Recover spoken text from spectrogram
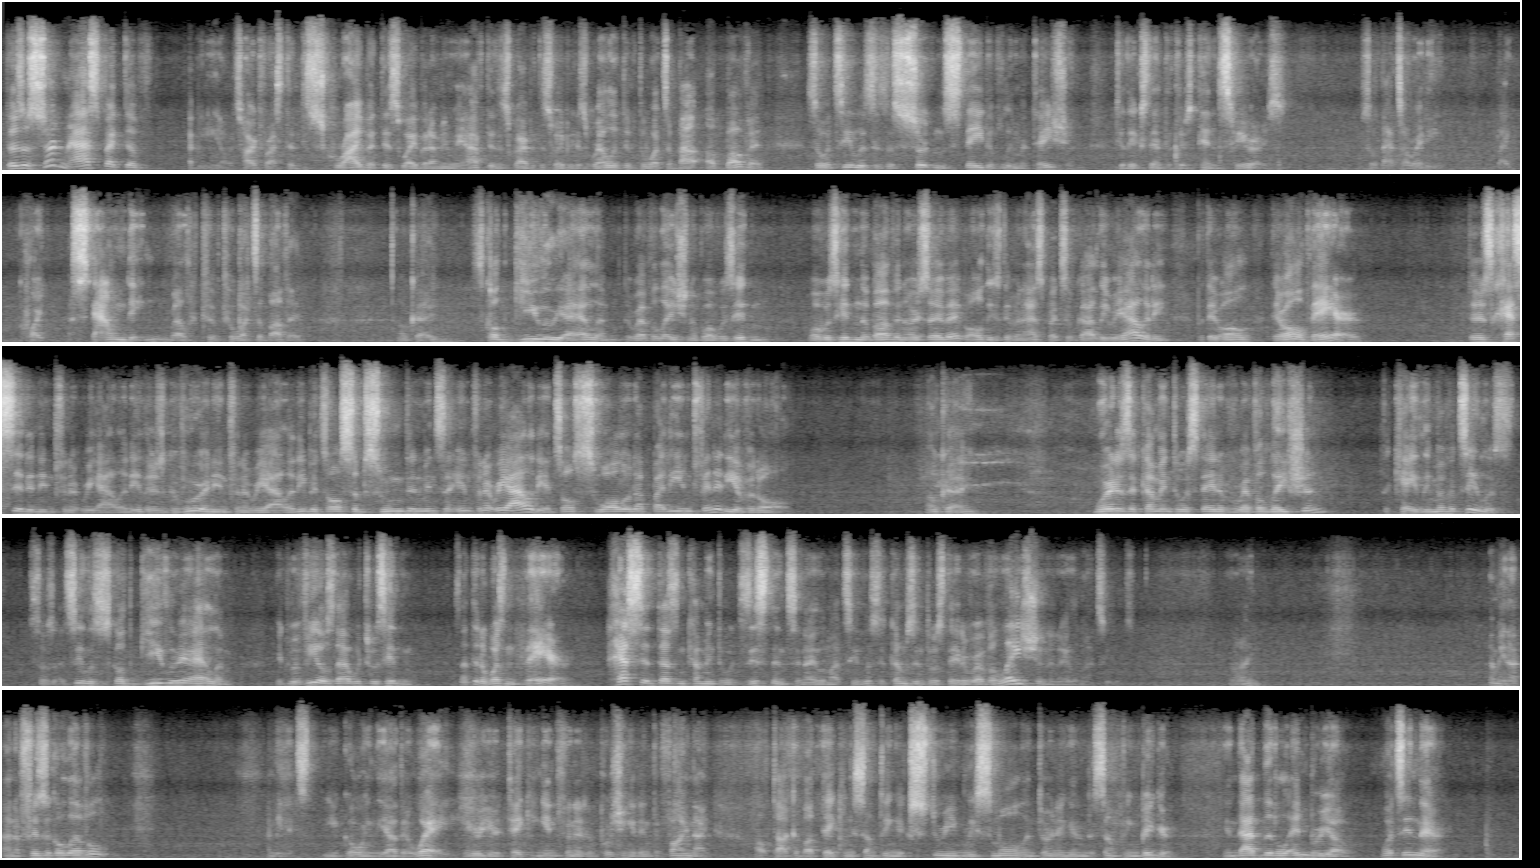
There's a certain aspect of, I mean, you know, it's hard for us to describe it this way, but I mean, we have to describe it this way because relative to what's about above it, so Atzilus is a certain state of limitation to the extent that there's 10 spheres. So that's already like quite astounding relative to what's above it. Okay? It's called Gilu Yahelim, the revelation of what was hidden what was hidden above in Or Sevev, all these different aspects of godly reality, but they're all they're all there. There's chesed in infinite reality. There's gavur in infinite reality, but it's all subsumed in infinite reality. It's all swallowed up by the infinity of it all. Okay. Where does it come into a state of revelation? The kelim of Atzilus. So Atzilus is called Gilu Helim. It reveals that which was hidden. It's not that it wasn't there. Chesed doesn't come into existence in Eilam Atzilus. It comes into a state of revelation in Eilam Atzilus. Right? I mean, on a physical level, I mean, it's you're going the other way. Here, you're taking infinite and pushing it into finite. I'll talk about taking something extremely small and turning it into something bigger. In that little embryo, what's in there?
